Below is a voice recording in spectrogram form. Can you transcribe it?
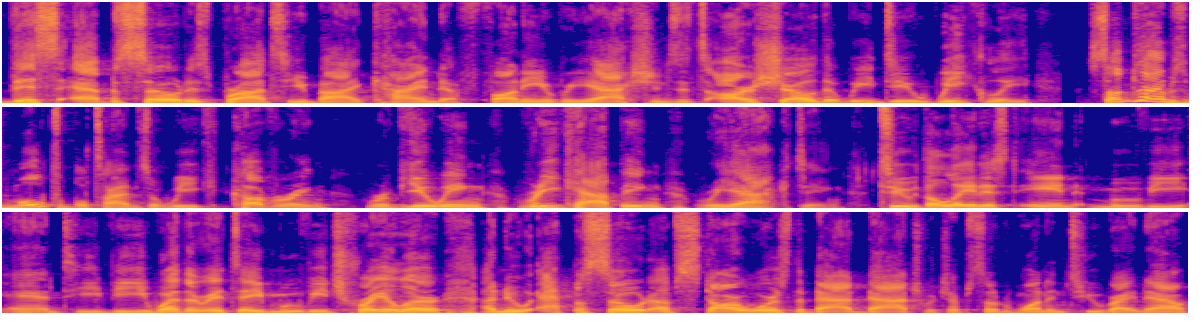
This episode is brought to you by Kinda Funny Reactions. It's our show that we do weekly sometimes multiple times a week, covering, reviewing, recapping, reacting to the latest in movie and TV. Whether it's a movie trailer, a new episode of Star Wars The Bad Batch, which episode one and two right now,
